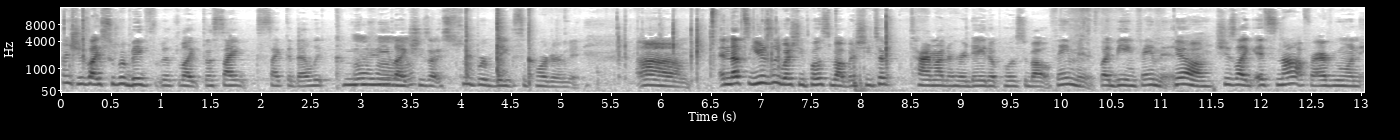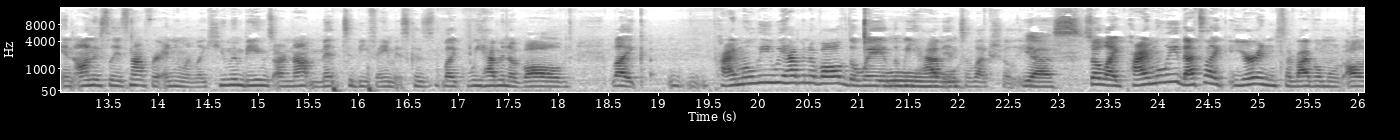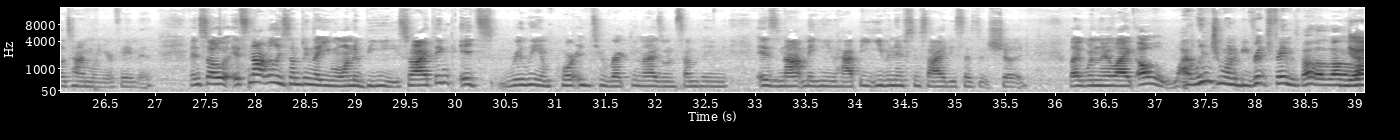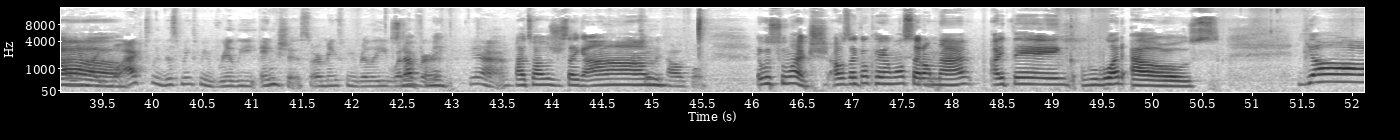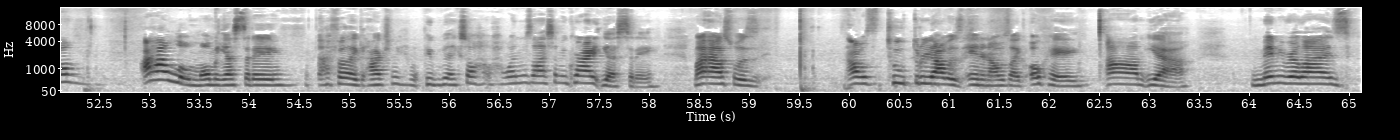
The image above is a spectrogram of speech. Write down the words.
and she's like super big with like the psych psychedelic community. Mhm. Like she's like super big supporter of it. Um, and that's usually what she posts about. But she took time out of her day to post about famous, like being famous. Yeah. She's like, it's not for everyone, and honestly, it's not for anyone. Like human beings are not meant to be famous because like we haven't evolved. Like primally, we haven't evolved the way that we have intellectually. Yes. So like primally, that's like you're in survival mode all the time when you're famous. And so it's not really something that you want to be. So I think it's really important to recognize when something is not making you happy, even if society says it should. Like when they're like, "Oh, why wouldn't you want to be rich, famous?" Blah blah blah blah. blah. And you're Yeah. like, well, actually, this makes me really anxious, or it makes me really not whatever. for me. Yeah, That's why I was just like, it's really um, powerful. it was too much. I was like, okay, I'm all set on that. I think what else, y'all? I had a little moment yesterday. I feel like actually people be like, so when was the last time you cried? Yesterday. My ass was, I was two three hours in, and I was like, okay, um, yeah. Made me realize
